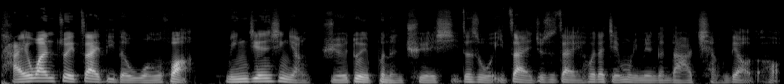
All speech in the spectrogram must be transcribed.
台湾最在地的文化、民间信仰绝对不能缺席。这是我一再就是在会在节目里面跟大家强调的哈。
